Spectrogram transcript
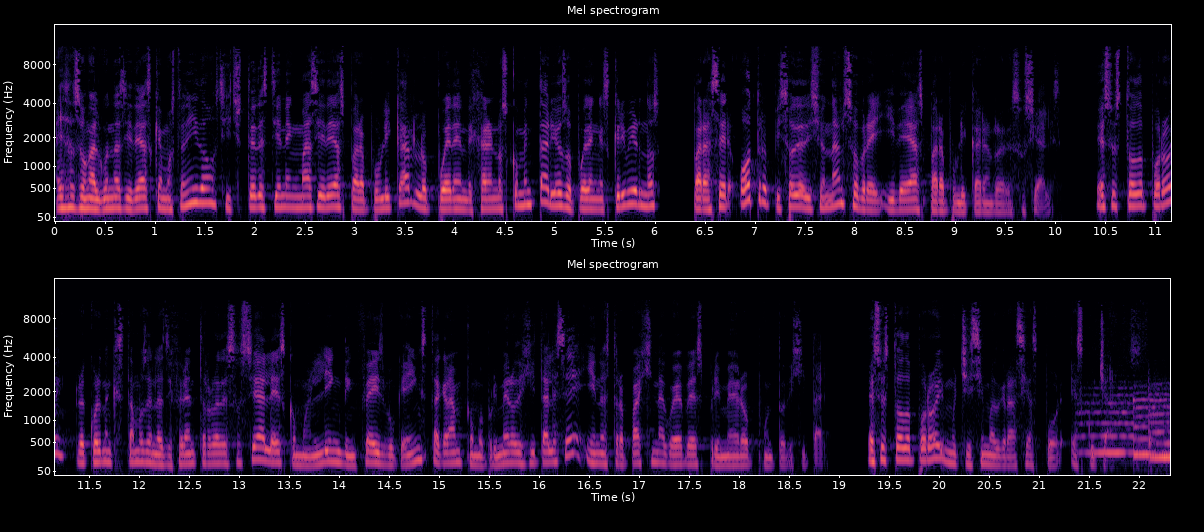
Esas son algunas ideas que hemos tenido. Si ustedes tienen más ideas para publicar, lo pueden dejar en los comentarios o pueden escribirnos para hacer otro episodio adicional sobre ideas para publicar en redes sociales. Eso es todo por hoy. Recuerden que estamos en las diferentes redes sociales como en LinkedIn, Facebook e Instagram como Primero Digital C y nuestra página web es primero.digital. Eso es todo por hoy. Muchísimas gracias por escucharnos.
